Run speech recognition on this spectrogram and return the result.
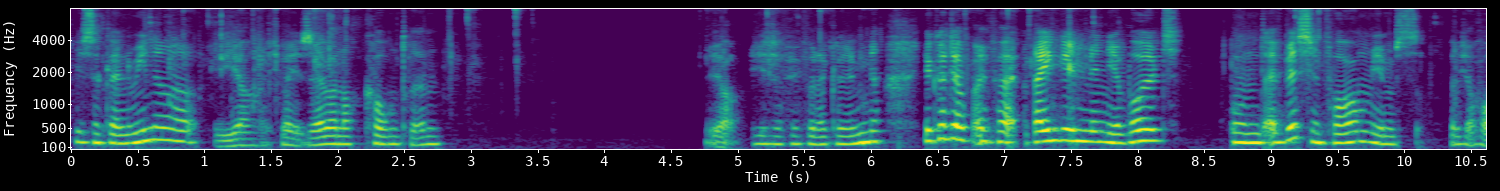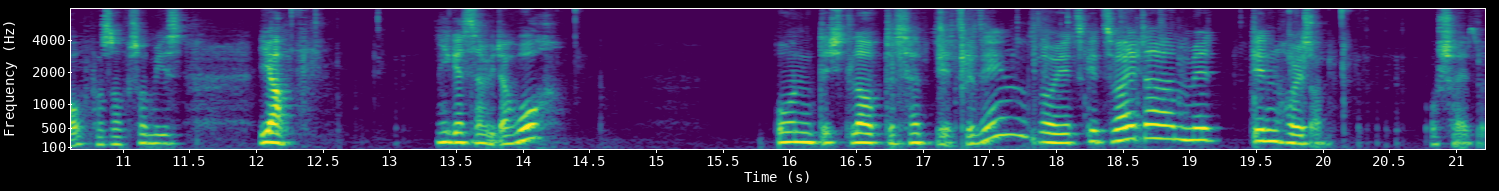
Hier ist eine kleine Mine. Ja, ich war hier selber noch kaum drin. Ja, hier ist auf jeden Fall eine kleine Mine. Hier könnt ihr auf einfach reingehen, wenn ihr wollt. Und ein bisschen farmen. Ihr müsst euch auch aufpassen auf Zombies. Ja. Hier geht es dann wieder hoch. Und ich glaube, das habt ihr jetzt gesehen. So, jetzt geht's weiter mit den Häusern. Oh, scheiße.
